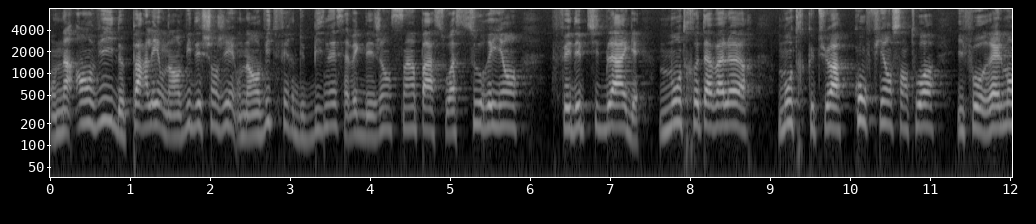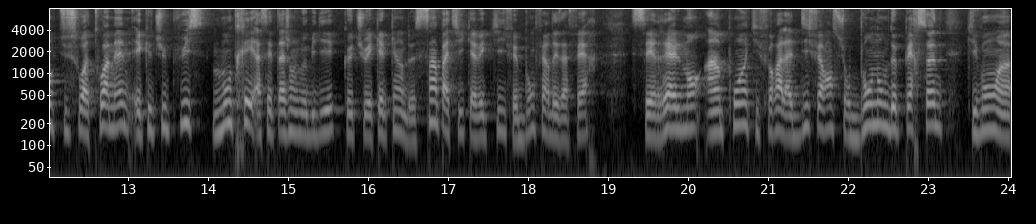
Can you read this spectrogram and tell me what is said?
On a envie de parler, on a envie d'échanger, on a envie de faire du business avec des gens sympas. Sois souriant, fais des petites blagues, montre ta valeur, montre que tu as confiance en toi. Il faut réellement que tu sois toi-même et que tu puisses montrer à cet agent immobilier que tu es quelqu'un de sympathique avec qui il fait bon faire des affaires c'est réellement un point qui fera la différence sur bon nombre de personnes qui vont euh,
